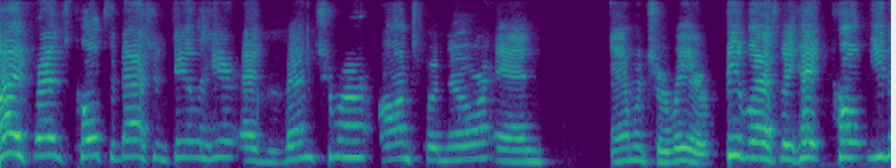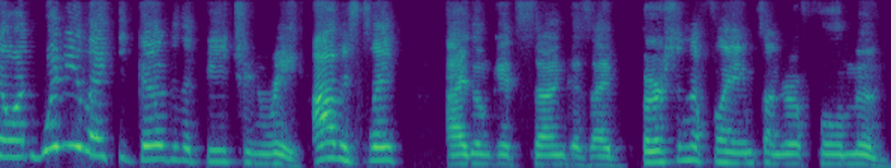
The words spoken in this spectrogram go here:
hi, friends. Colt Sebastian Taylor here, adventurer, entrepreneur, and amateur reader. People ask me, hey, Colt, you know what? Do you like to go to the beach and read? Obviously, I don't get sun because I burst into flames under a full moon.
